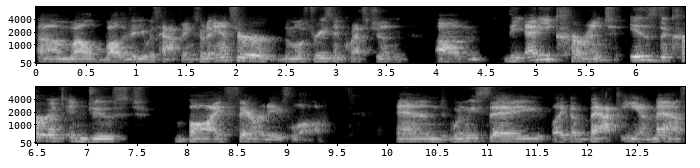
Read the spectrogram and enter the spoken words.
um, while while the video was happening. So to answer the most recent question, um, the eddy current is the current induced by Faraday's law. And when we say like a back EMF,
